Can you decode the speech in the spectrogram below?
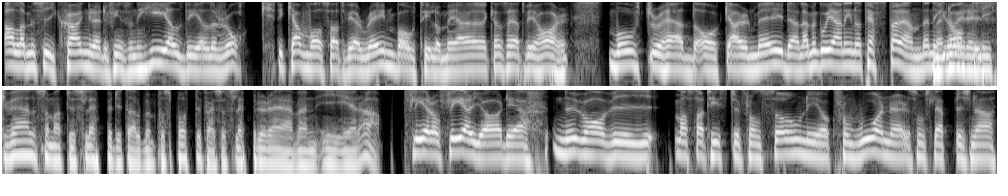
alla musikgenrer. Det finns en hel del rock. Det kan vara så att vi har Rainbow till och med. Jag kan säga att vi har Motorhead och Iron Maiden. Nej, men gå gärna in och testa den. Den är Men då är gratis. det likväl som att du släpper ditt album på Spotify så släpper du det även i er app. fler och fler gör det. Nu har vi massa artister från Sony och från Warner som släpper sina,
